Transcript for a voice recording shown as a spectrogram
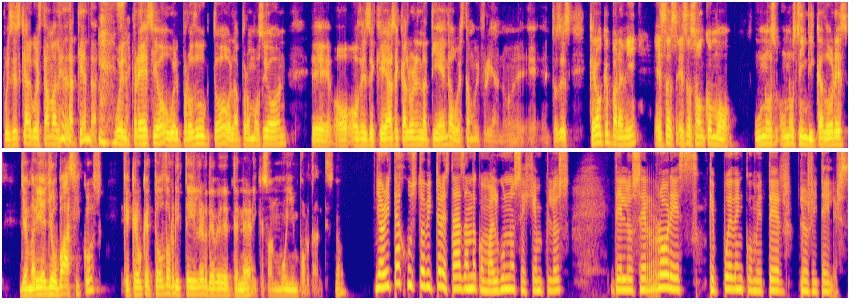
pues es que algo está mal en la tienda, o el precio, o el producto, o la promoción, eh, o, desde que hace calor en la tienda, o está muy fría, ¿no? Eh, eh, entonces, creo que para mí esas, esas son como unos, unos indicadores, llamaría yo básicos, que creo que todo retailer debe de tener y que son muy importantes, ¿no? Y ahorita justo, Víctor, estabas dando como algunos ejemplos de los errores que pueden cometer los retailers.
